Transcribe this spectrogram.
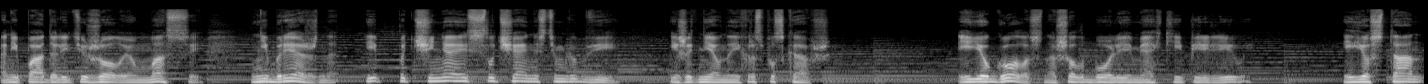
Они падали тяжелой массой, небрежно и подчиняясь случайностям любви, ежедневно их распускавшей. Ее голос нашел более мягкие переливы, ее стан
